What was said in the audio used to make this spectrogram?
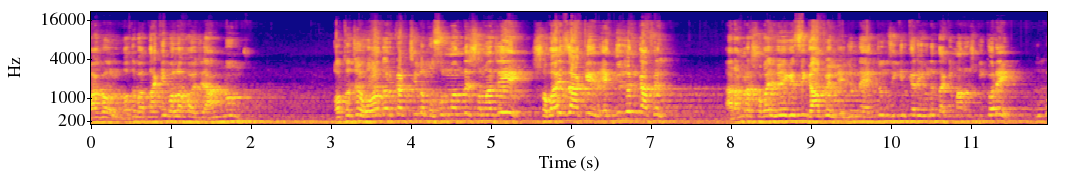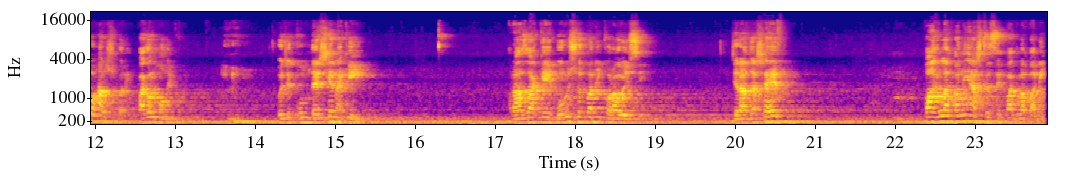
পাগল, অথবা তাকে বলা হয় যে আন্নুন। অথচ হওয়া দরকার ছিল মুসলমানদের সমাজে সবাই জাকের, এক দুজন গাফেল। আর আমরা সবাই হয়ে গেছি গাফেল। এই জন্য একজন জিকিরকারী হলে তাকে মানুষ কি করে? উপহাস করে, পাগল মনে করে। ওই যে কোন দেশে নাকি রাজাকে ভবিষ্যৎবাণী করা হয়েছে? যে রাজা সাহেব পাগলা পানি আসতেছে, পাগলা পানি।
